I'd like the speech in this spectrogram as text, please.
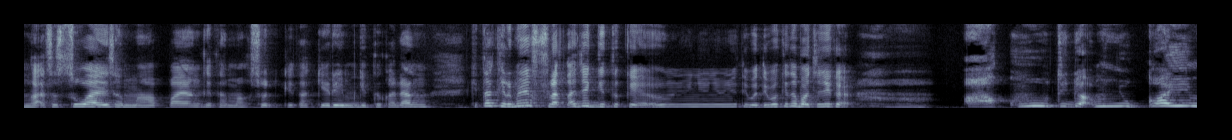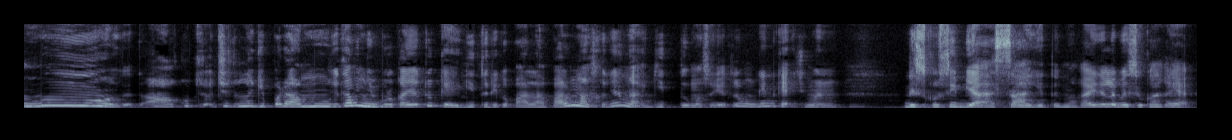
nggak sesuai sama apa yang kita maksud kita kirim gitu. Kadang kita kirimnya flat aja gitu kayak tiba-tiba kita bacanya kayak aku tidak menyukaimu. Gitu. aku tidak cinta lagi padamu. Kita menyimpulkannya tuh kayak gitu di kepala. Padahal maksudnya nggak gitu. Maksudnya tuh mungkin kayak cuman diskusi biasa gitu. Makanya dia lebih suka kayak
